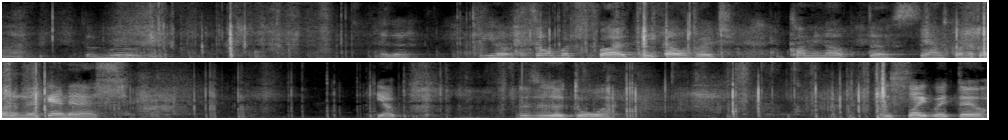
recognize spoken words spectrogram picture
uh, the movie. And then we have so much fun. The Elbridge coming up. The Sam's gonna go to McGinnis. Yep. This is a door. This light right there.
